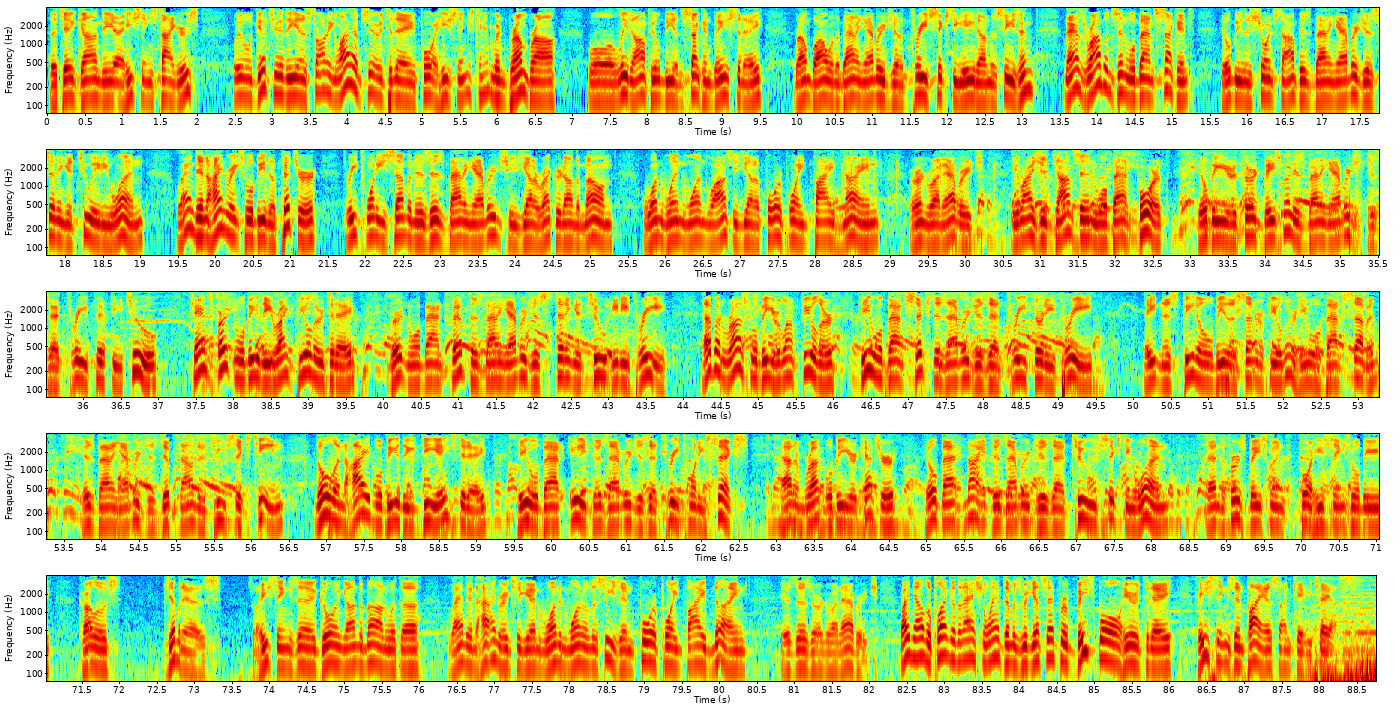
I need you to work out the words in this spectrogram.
to take on the uh, Hastings Tigers. We will get you the uh, starting lineups here today for Hastings. Cameron Brumbaugh will lead off. He'll be at second base today. Brumbaugh with a batting average of 368 on the season. Naz Robinson will bat second. He'll be the shortstop. His batting average is sitting at 281. Landon Heinrichs will be the pitcher. 327 is his batting average. He's got a record on the mound. One win, one loss. He's got a 4.59 earned run average. Elijah Johnson will bat fourth. He'll be your third baseman. His batting average is at 352. Chance Burton will be the right fielder today. Burton will bat fifth. His batting average is sitting at 283. Evan Russ will be your left fielder. He will bat sixth. His average is at 333. Dayton Espino will be the center fielder. He will bat seventh. His batting average is dipped down to 216. Nolan Hyde will be the DH today. He will bat eighth. His average is at 326. Adam Rutt will be your catcher. He'll bat ninth. His average is at 261. And the first baseman for Hastings will be Carlos Jimenez. So Hastings uh, going on the mound with uh, Landon Heinrichs again, 1 and 1 on the season. 4.59 is his earned run average. Right now, the playing of the national anthem as we get set for baseball here today. Hastings and Pius on KHAS.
